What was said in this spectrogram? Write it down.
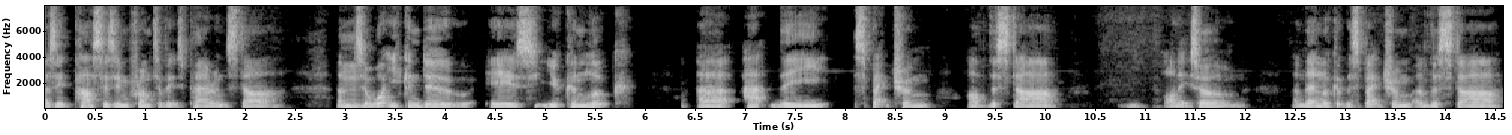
as it passes in front of its parent star. And mm. so, what you can do is you can look uh, at the spectrum of the star on its own, and then look at the spectrum of the star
